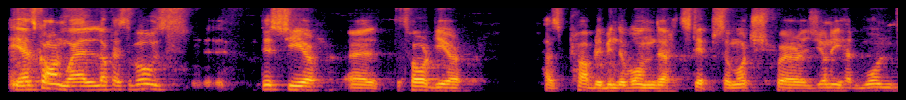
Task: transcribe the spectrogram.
Yeah, it's gone well. Look, I suppose this year, uh, the third year, has probably been the one that stepped so much, whereas you only had one,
